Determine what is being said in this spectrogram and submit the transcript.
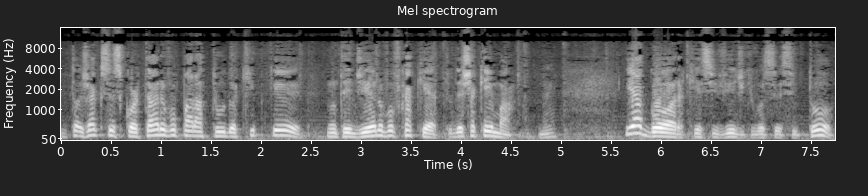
então já que vocês cortaram, eu vou parar tudo aqui porque não tem dinheiro, eu vou ficar quieto, deixa queimar, né? E agora que esse vídeo que você citou,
